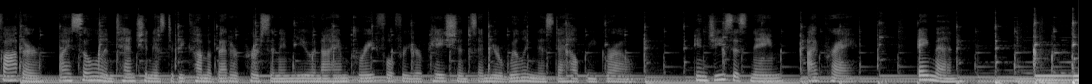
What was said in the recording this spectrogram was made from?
Father, my sole intention is to become a better person in you, and I am grateful for your patience and your willingness to help me grow. In Jesus' name, I pray. Amen.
